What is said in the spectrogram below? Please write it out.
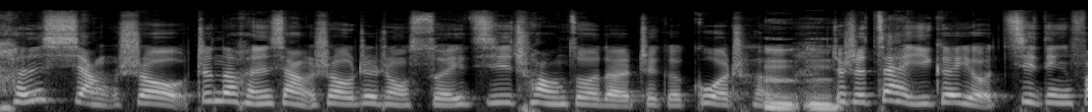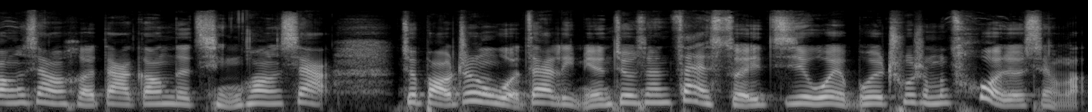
很享受，真的很享受这种随机创作的这个过程。嗯嗯就是在一个有既定方向和大纲的情况下，就保证我在里面就算再随机，我也不会出什么错就行了。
